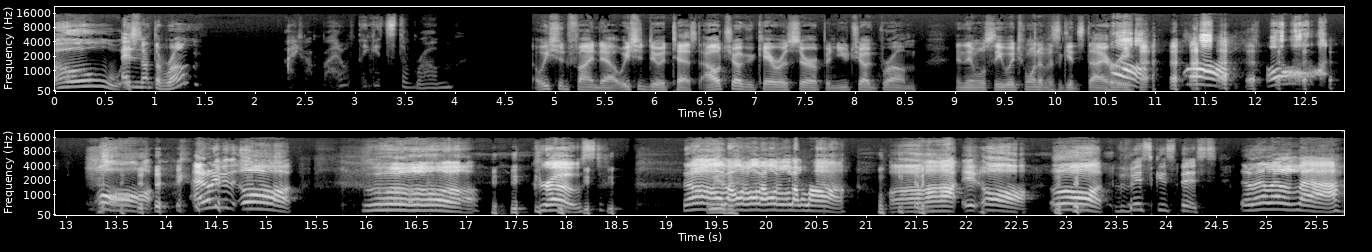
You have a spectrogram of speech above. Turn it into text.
Oh, it's not the rum. I don't, I don't think it's the rum. We should find out. We should do a test. I'll chug a Karo syrup and you chug rum, and then we'll see which one of us gets diarrhea. Oh, oh, oh! I don't even. Oh, oh, gross. La, la, la, la, la, la. Ah, it. Oh, oh, the viscousness. La, la, la, la.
